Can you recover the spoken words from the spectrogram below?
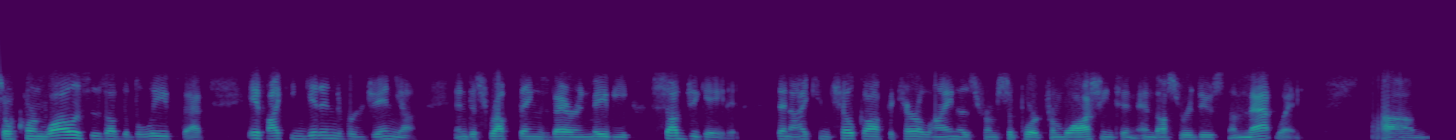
So Cornwallis is of the belief that if I can get into Virginia and disrupt things there and maybe subjugate it, then I can choke off the Carolinas from support from Washington and thus reduce them that way. Um,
